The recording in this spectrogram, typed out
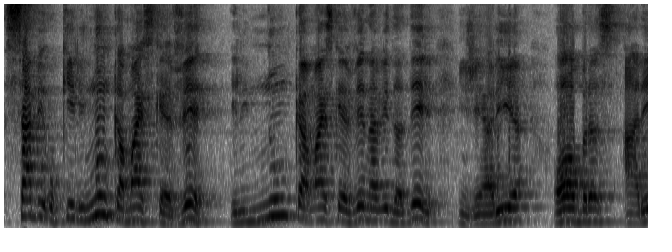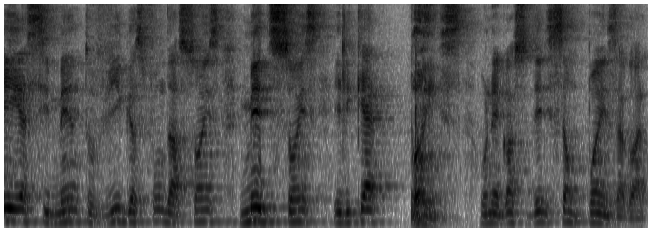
Sabe o que ele nunca mais quer ver? Ele nunca mais quer ver na vida dele? Engenharia, obras, areia, cimento, vigas, fundações, medições. Ele quer pães. O negócio dele são pães agora.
